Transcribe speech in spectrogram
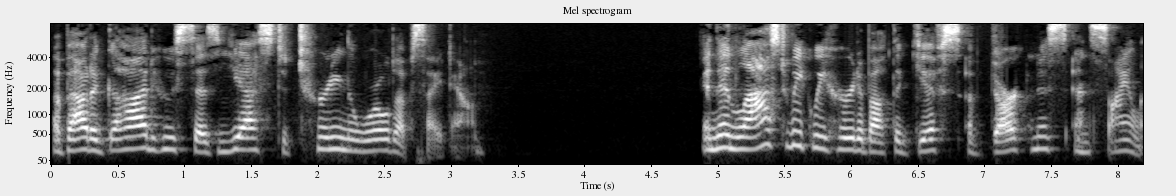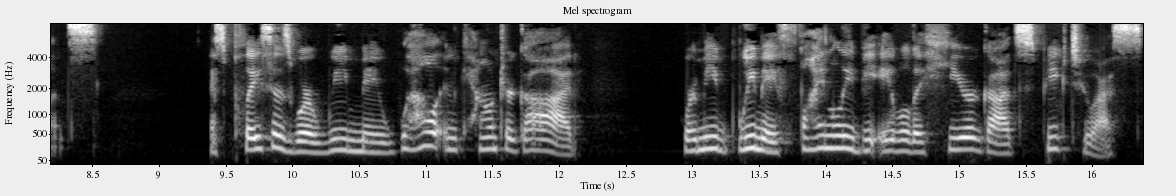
about a God who says yes to turning the world upside down. And then last week we heard about the gifts of darkness and silence as places where we may well encounter God, where we may finally be able to hear God speak to us,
